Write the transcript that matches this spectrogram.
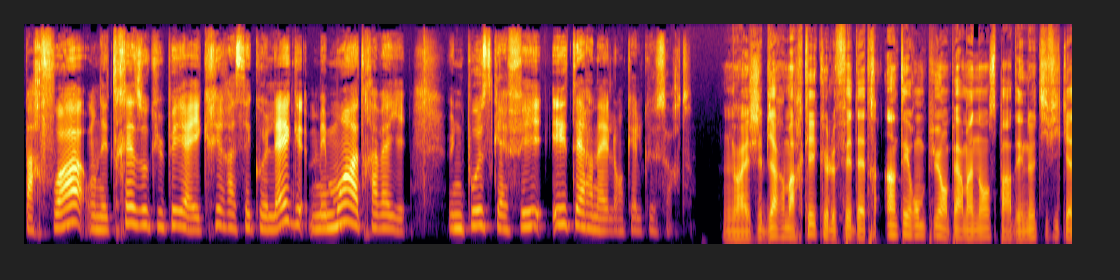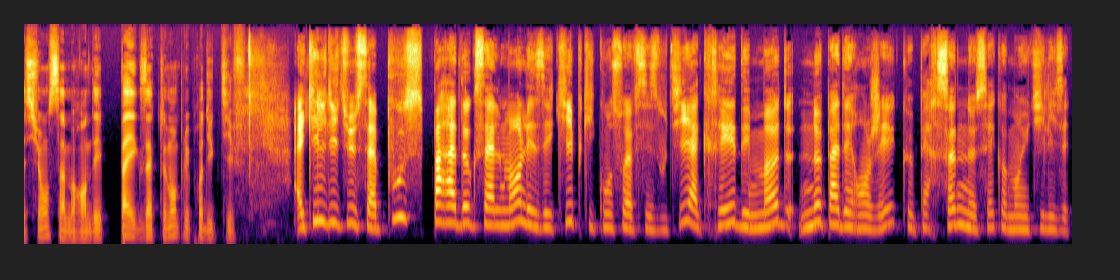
Parfois, on est très occupé à écrire à ses collègues, mais moins à travailler. Une pause café éternelle, en quelque sorte. Ouais, j'ai bien remarqué que le fait d'être interrompu en permanence par des notifications, ça me rendait pas exactement plus productif. À qui le dis-tu? Ça pousse paradoxalement les équipes qui conçoivent ces outils à créer des modes ne pas déranger que personne ne sait comment utiliser.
